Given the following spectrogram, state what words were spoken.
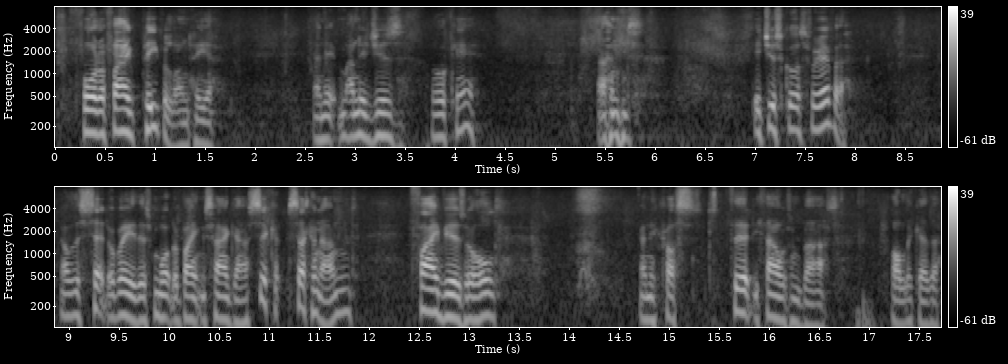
four or five people on here and it manages okay and it just goes forever now this set away this motorbike and sidecar second hand five years old and it costs 30,000 baht altogether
